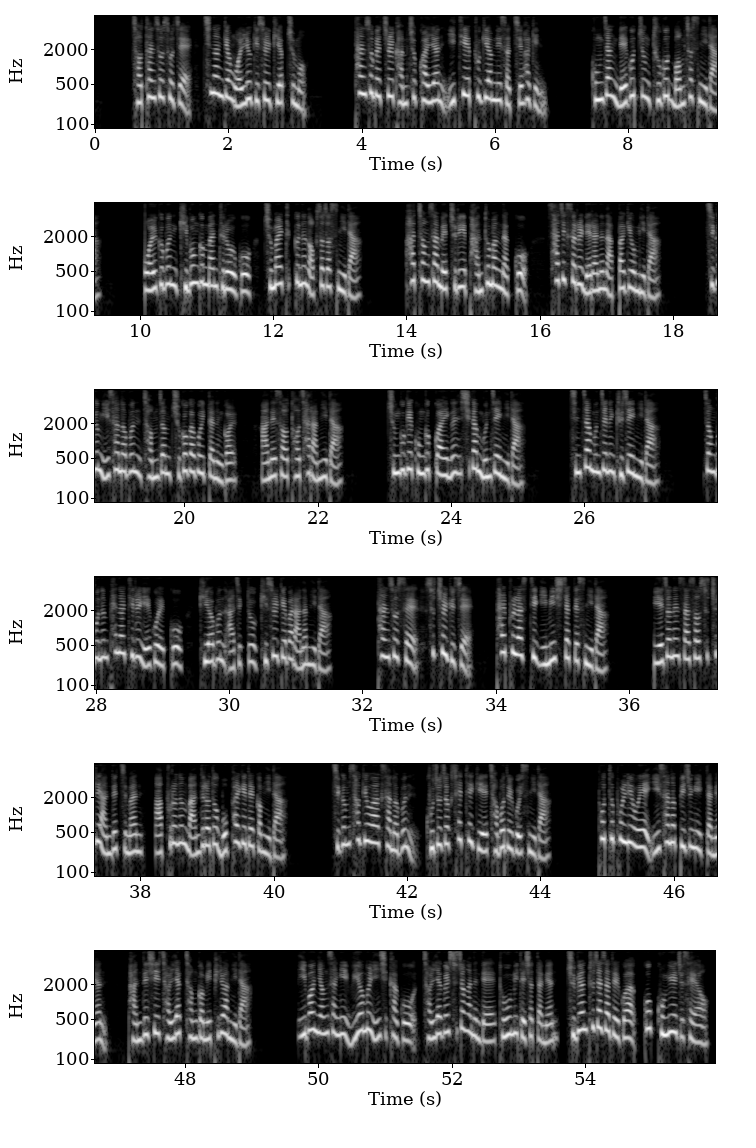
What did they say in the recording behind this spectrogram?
저탄소 소재, 친환경 원료 기술 기업 주목. 탄소 배출 감축 관련 ETF 기업 리서치 확인. 공장 4곳 중 2곳 멈췄습니다. 월급은 기본급만 들어오고 주말 특근은 없어졌습니다. 하청사 매출이 반토막 났고 사직서를 내라는 압박이 옵니다. 지금 이 산업은 점점 죽어가고 있다는 걸 안에서 더 잘 압니다. 중국의 공급 과잉은 시간 문제입니다. 진짜 문제는 규제입니다. 정부는 페널티를 예고했고 기업은 아직도 기술 개발 안 합니다. 탄소세, 수출 규제, 탈플라스틱 이미 시작됐습니다. 예전엔 싸서 수출이 안 됐지만 앞으로는 만들어도 못 팔게 될 겁니다. 지금 석유화학 산업은 구조적 쇠퇴기에 접어들고 있습니다. 포트폴리오에 이 산업 비중이 있다면 반드시 전략 점검이 필요합니다. 이번 영상이 위험을 인식하고 전략을 수정하는 데 도움이 되셨다면 주변 투자자들과 꼭 공유해주세요.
